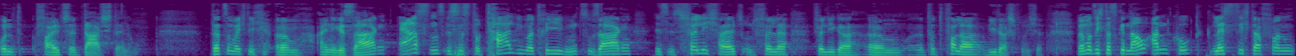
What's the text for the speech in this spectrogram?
und falsche Darstellungen. Dazu möchte ich ähm, einiges sagen. Erstens ist es total übertrieben zu sagen, es ist völlig falsch und völliger, völliger ähm, voller Widersprüche. Wenn man sich das genau anguckt, lässt sich davon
